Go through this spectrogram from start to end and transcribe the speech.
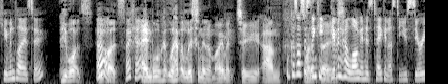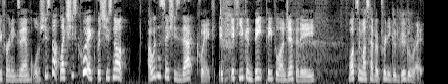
human players too? He was. He Oh, was. okay. And we'll we'll have a listen in a moment to. Um, Well, because I was just thinking, given how long it has taken us to use Siri for an example, she's not like she's quick, but she's not. I wouldn't say she's that quick. If if you can beat people on Jeopardy, Watson must have a pretty good Google rate.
